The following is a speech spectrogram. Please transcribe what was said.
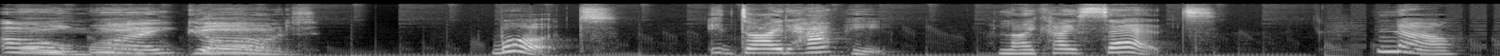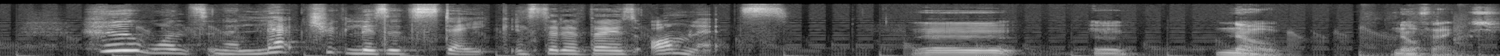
oh my god. What? It died happy, like I said. Now, who wants an electric lizard steak instead of those omelettes? Uh, uh, no. No thanks.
